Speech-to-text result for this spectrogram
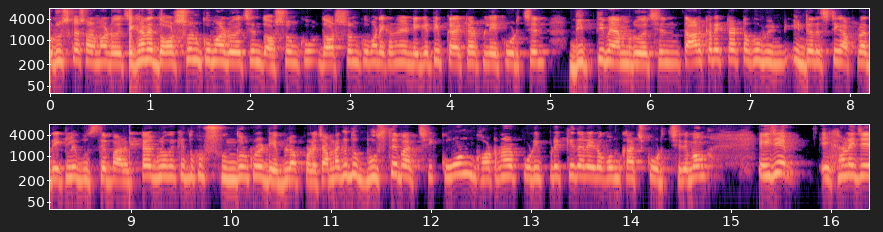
অনুষ্কা শর্মা রয়েছে। এখানে দর্শন কুমার রয়েছেন, দর্শন দর্শন কুমার এখানে নেগেটিভ ক্যারেক্টার প্লে করছেন। দীপ্তি ম্যাম রয়েছেন। তার ক্যারেক্টারটা খুব ইন্টারেস্টিং আপনারা দেখলে বুঝতে পারবেন। ক্যারেক্টারগুলোকে কিন্তু খুব সুন্দর করে ডেভেলপ করেছে আমরা কিন্তু বুঝতে পারছি কোন ঘটনার পরিপ্রেক্ষিতে তারা এরকম কাজ করছে এবং এই যে এখানে যে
